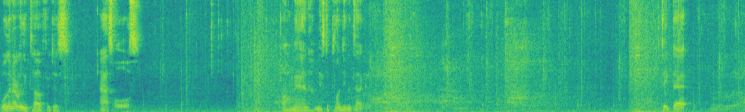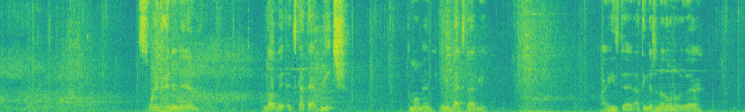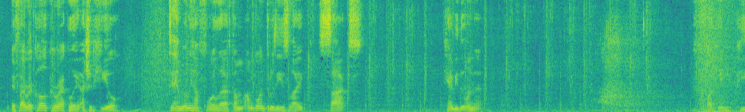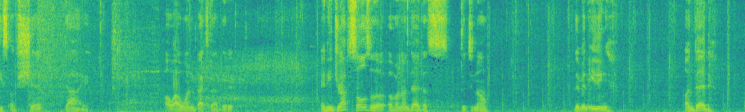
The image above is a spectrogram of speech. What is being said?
Well, they're not really tough. They're just assholes. Oh man, missed the plunging attack. Take that. Zweihander, man. Love it. It's got that reach. Come on, man. Let me backstab you. Alright, he's dead. I think there's another one over there. If I recall correctly, I should heal. Damn, we only have four left. I'm, I'm going through these like socks. Can't be doing that. Fucking piece of shit. Die. Oh wow, one backstab did it. And he dropped souls of, of an undead. That's good to know. They've been eating undead.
